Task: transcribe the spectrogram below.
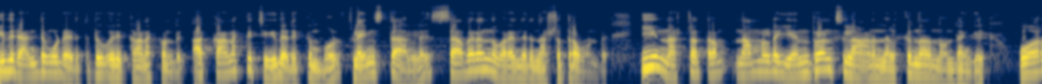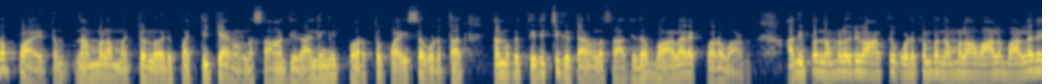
ഇത് രണ്ടും കൂടെ എടുത്തിട്ട് ഒരു കണക്കുണ്ട്. ആ കണക്ക് ചെയ്തെടുക്കുമ്പോൾ ഫ്ലെയിങ് സ്റ്റാറിൽ സെവൻ എന്ന് പറയുന്നൊരു നക്ഷത്രമുണ്ട്. ഈ നക്ഷത്രം നമ്മളുടെ എൻട്രൻസിലാണ് നിൽക്കുന്നതെന്നുണ്ടെങ്കിൽ ഉറപ്പായിട്ടും നമ്മളെ മറ്റുള്ളവർ പറ്റിക്കാനുള്ള സാധ്യത അല്ലെങ്കിൽ പുറത്ത് പൈസ കൊടുത്താൽ നമുക്ക് തിരിച്ചു കിട്ടാനുള്ള സാധ്യത വളരെ കുറവാണ്. അതിപ്പോൾ നമ്മളൊരു ആൾക്ക് കൊടുക്കുമ്പോൾ നമ്മൾ ആ ആൾ വളരെ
